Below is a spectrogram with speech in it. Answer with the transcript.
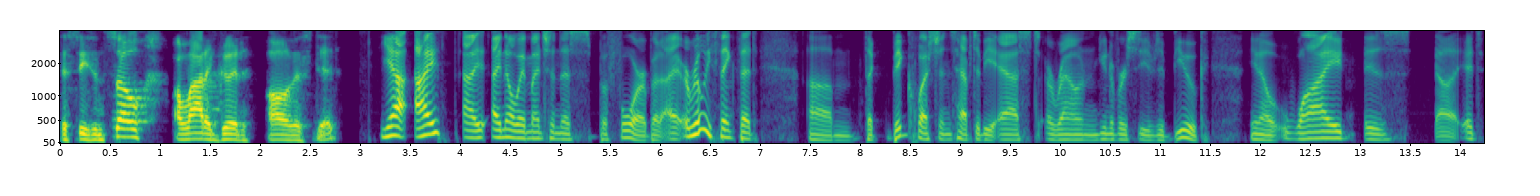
this season. So a lot of good all of this did. Yeah, I I, I know I mentioned this before, but I really think that um, the big questions have to be asked around University of Dubuque. You know, why is uh, it's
